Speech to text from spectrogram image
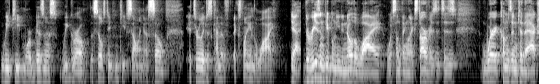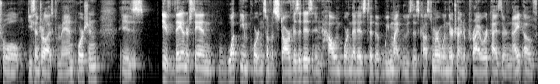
We keep more business, we grow, the sales team can keep selling us. So it's really just kind of explaining the why. Yeah, the reason people need to know the why with something like star visits is where it comes into the actual decentralized command portion is if they understand what the importance of a star visit is and how important that is to the we might lose this customer when they're trying to prioritize their night of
